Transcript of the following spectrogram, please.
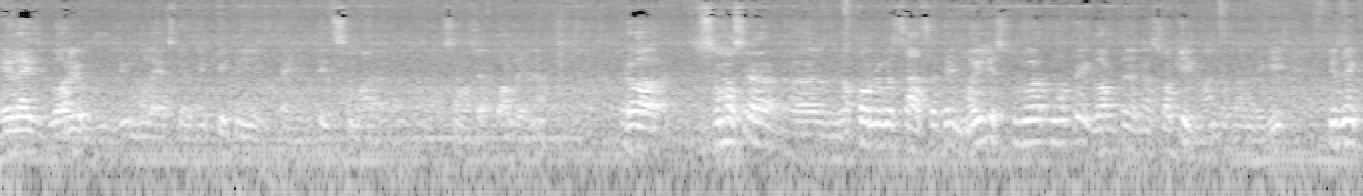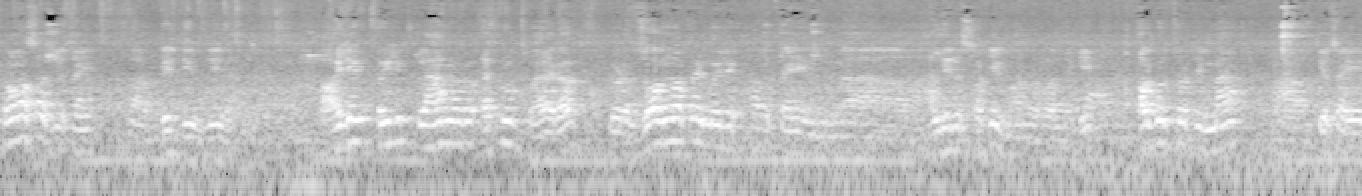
रियलाइज गर्यो भनेदेखि मलाई यसमा चाहिँ के चाहिँ त्यति समा- समस्या पर्दैन। र समस्या नपर्नुको साथसाथै मैले सुरुवात मात्रै गर्न सकेँ भनेर भनेदेखि त्यो चाहिँ क्रमशः त्यो चाहिँ वृद्धि हुँदै जान्छ। अहिले पहिले प्लानहरू एप्रुभ भएर एउटा जग मात्रै मैले चाहिँ हालिदिन सकेँ भनेर भनेदेखि अर्कोचोटिमा त्यो चाहिँ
